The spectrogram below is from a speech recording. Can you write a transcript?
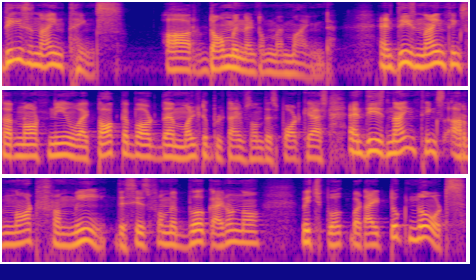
these nine things are dominant on my mind. And these nine things are not new. I talked about them multiple times on this podcast. And these nine things are not from me. This is from a book. I don't know which book, but I took notes.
